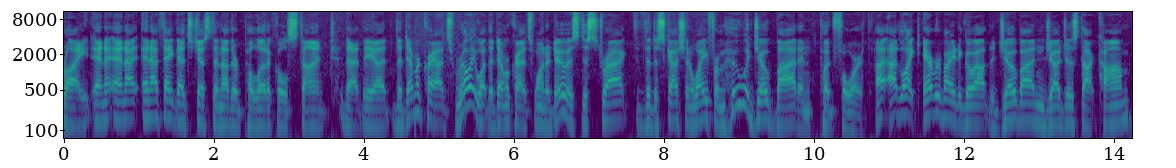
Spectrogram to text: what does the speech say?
Right, and and I and I think that's just another political stunt that the uh, the Democrats really what the Democrats want to do is distract the discussion away from who would Joe Biden put forth. I, would like everybody to go out to JoeBidenJudges.com.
